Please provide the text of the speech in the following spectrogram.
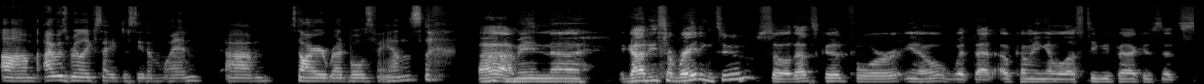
Um, I was really excited to see them win. Um, sorry, Red Bulls fans. uh, I mean, uh, it got a decent rating too, so that's good for you know with that upcoming MLS TV package. That's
